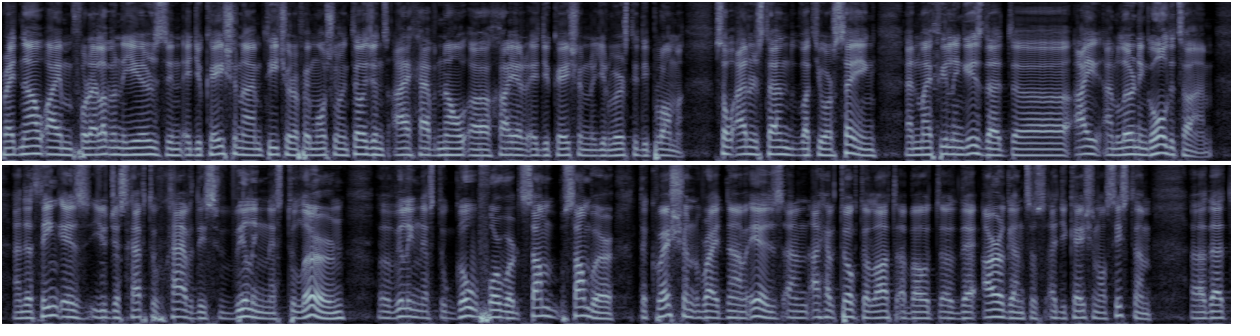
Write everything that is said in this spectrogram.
Right now, I'm for 11 years in education. I'm teacher of emotional intelligence. I have now a higher education university diploma. So I understand what you are saying, and my feeling is that uh, I am learning all the time. And the thing is, you just have to have this willingness to learn, uh, willingness to go forward some somewhere. The question right now is, and I have talked a lot about uh, the arrogance of educational system, uh, that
